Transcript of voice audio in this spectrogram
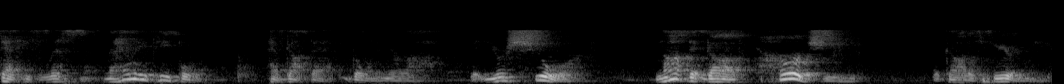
that he's listening. Now, how many people have got that going in their life? That you're sure, not that God heard you, but God is hearing you.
